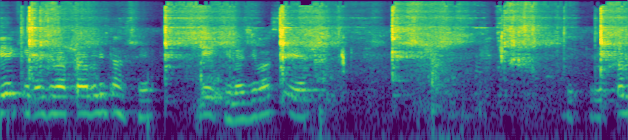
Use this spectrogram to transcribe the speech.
બે કિલો જેવા તલ છે. બે કિલો જેવા છે. બે કિલો તલ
